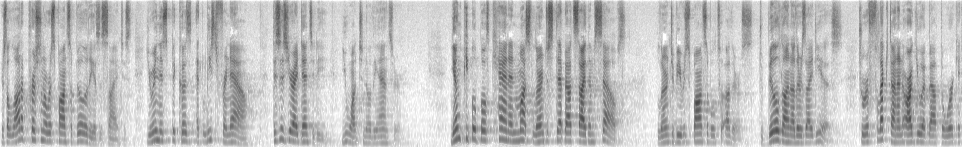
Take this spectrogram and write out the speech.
There's a lot of personal responsibility as a scientist. You're in this because, at least for now, this is your identity. You want to know the answer. Young people both can and must learn to step outside themselves, learn to be responsible to others, to build on others' ideas, to reflect on and argue about the work at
